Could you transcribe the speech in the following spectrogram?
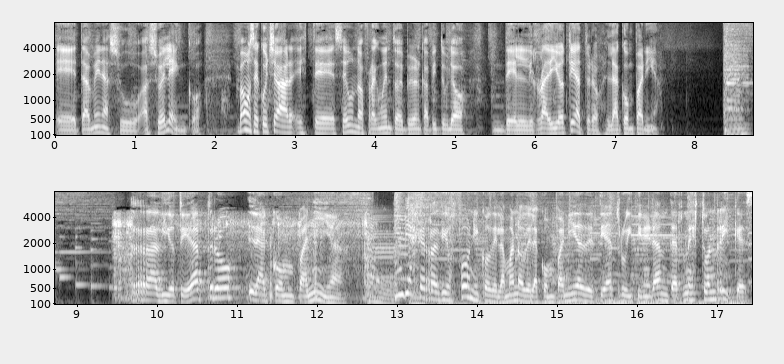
eh, también a su, a su elenco. Vamos a escuchar este segundo fragmento del primer capítulo del radioteatro La Compañía. Radioteatro La Compañía. Un viaje radiofónico de la mano de la compañía de teatro itinerante Ernesto Enríquez,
